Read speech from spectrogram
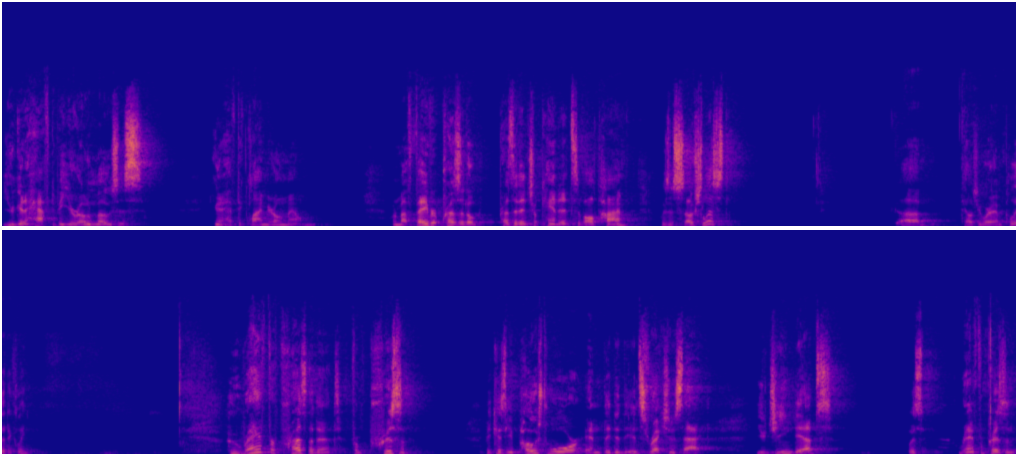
You're going to have to be your own Moses. You're going to have to climb your own mountain. One of my favorite presidential candidates of all time was a socialist. Um, tells you where I am politically. Who ran for president from prison because he opposed war and they did the Insurrectionist Act. Eugene Debs was ran from prison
